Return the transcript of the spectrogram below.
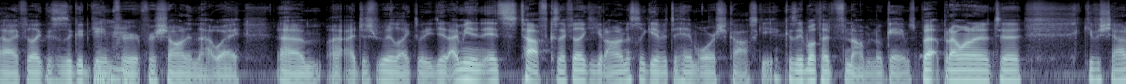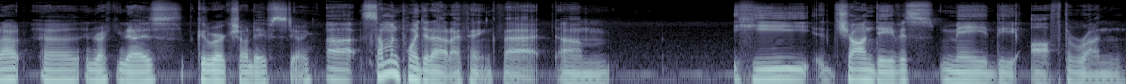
Uh, I feel like this is a good game Mhm. for for Sean in that way. Um, I, I just really liked what he did. I mean, it's tough because I feel like you could honestly give it to him or Rzatkowski because they both had phenomenal games. But but I wanted to give a shout out uh, and recognize the good work Sean Davis is doing. Uh, someone pointed out, I think, that um, he Sean Davis made the off the run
